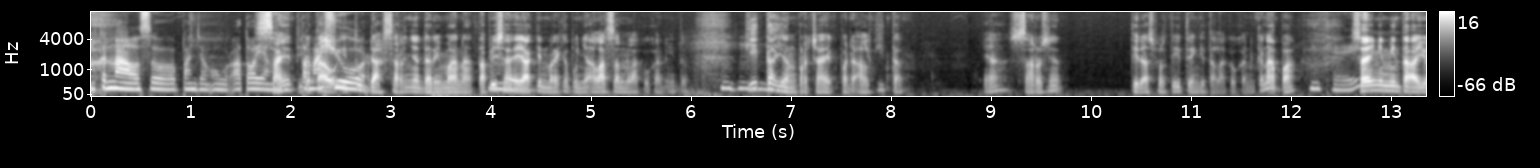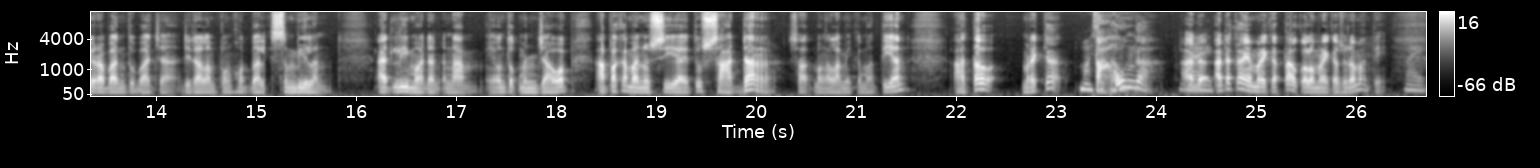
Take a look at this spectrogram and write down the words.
dikenal sepanjang umur atau yang saya tidak tahu itu termasyur. dasarnya dari mana, tapi Hmm. saya yakin mereka punya alasan melakukan itu. Kita yang percaya kepada Alkitab, ya seharusnya tidak seperti itu yang kita lakukan. Kenapa? Oke. Saya ingin minta Ayura bantu baca di dalam pengkhotbah 9 ayat 5 dan 6 ya untuk menjawab apakah manusia itu sadar saat mengalami kematian atau mereka Masih tahu nggak? Ada Baik. adakah yang mereka tahu kalau mereka sudah mati? Baik,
